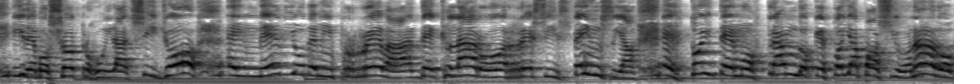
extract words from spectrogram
y de vosotros huirá. Si yo en medio de mi prueba declaro resistencia, estoy demostrando que estoy apasionado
